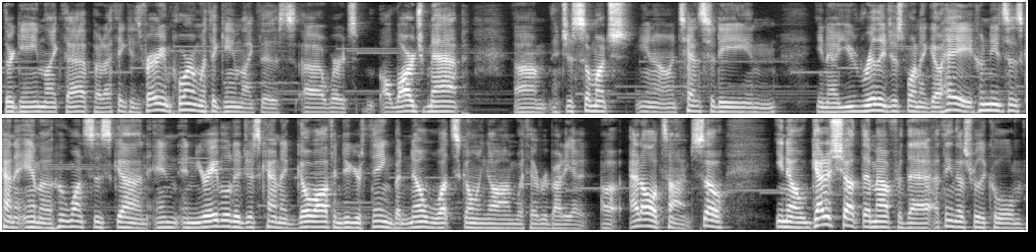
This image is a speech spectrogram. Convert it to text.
their game like that, but I think it's very important with a game like this uh, where it's a large map, um, and just so much you know intensity and you know you really just want to go hey who needs this kind of ammo? Who wants this gun? And and you're able to just kind of go off and do your thing but know what's going on with everybody at, uh, at all times. So you know got to shout them out for that. I think that's really cool.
